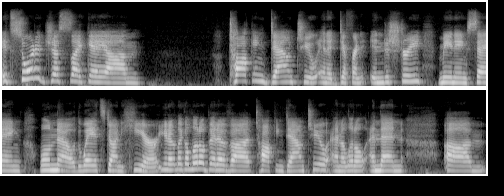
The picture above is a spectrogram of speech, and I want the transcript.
it's sort of just like a um. talking down to in a different industry, meaning saying, well, no, the way it's done here, you know, like a little bit of uh, talking down to and a little, and then um,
